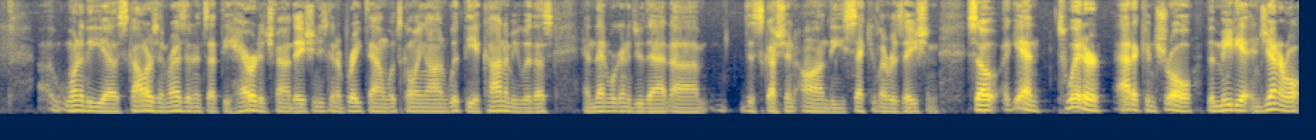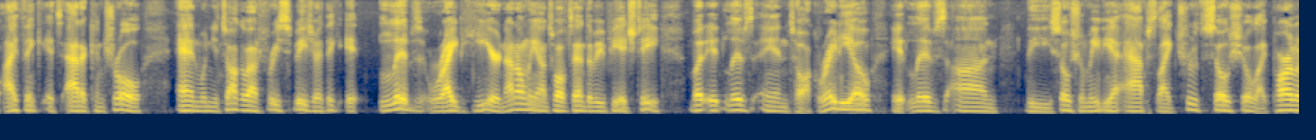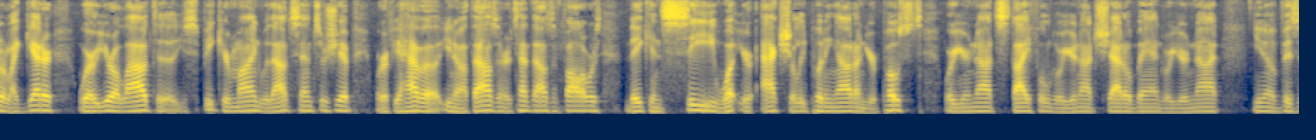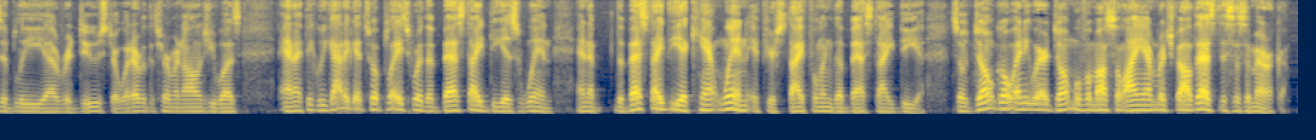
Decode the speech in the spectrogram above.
one of the uh, scholars in residence at the Heritage Foundation. He's going to break down what's going on with the economy with us, and then we're going to do that um, discussion on the secularization. So, again, Twitter out of control. The media in general, I think it's out of control. And when you talk about free speech, I think it lives right here, not only on 1210 WPHT, but it lives in talk radio. It lives on the social media apps like Truth Social, like Parler, like Gettr, where you're allowed to speak your mind without censorship. Where if you have a you know a thousand or ten thousand followers, they can see what you're actually putting out on your posts. Where you're not stifled, where you're not shadow banned, where you're not you know visibly uh, reduced or whatever the terminology was. And I think we got to get to a place where the best ideas win. And a, the best idea can't win if you're stifling the best idea. So don't go anywhere. Don't move a muscle. I am Rich Valdes. This is America.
